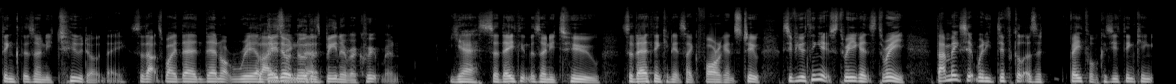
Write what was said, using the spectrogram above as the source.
think there's only two, don't they? So that's why they're they're not But realizing. they don't know that- there's been a recruitment. Yes, so they think there's only two. So they're thinking it's like four against two. Because if you're thinking it's three against three, that makes it really difficult as a faithful because you're thinking,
